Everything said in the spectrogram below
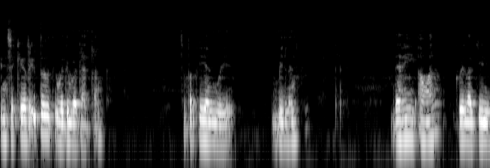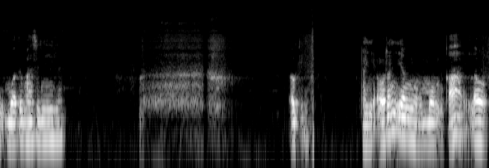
insecure itu tiba-tiba datang. Seperti yang gue bilang dari awal gue lagi motivasinya hilang oke. Okay. banyak orang yang ngomong kalau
